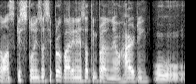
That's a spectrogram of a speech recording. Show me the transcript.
são as questões a se provarem nessa temporada, né? O Harden, o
